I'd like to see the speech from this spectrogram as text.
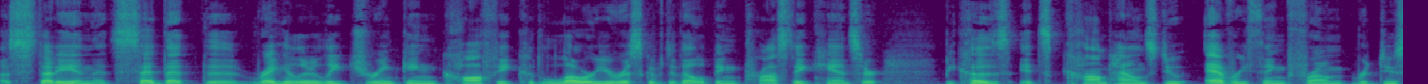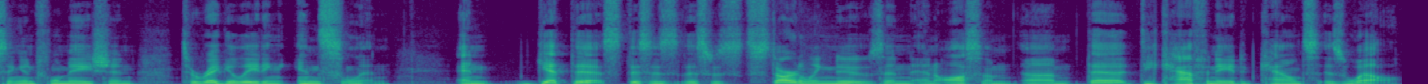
a study and it said that the regularly drinking coffee could lower your risk of developing prostate cancer because its compounds do everything from reducing inflammation to regulating insulin. And get this, this is this was startling news and, and awesome. Um, the decaffeinated counts as well.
